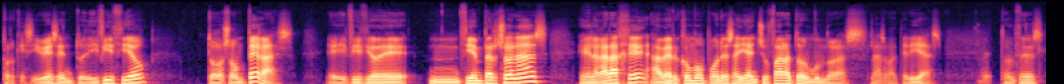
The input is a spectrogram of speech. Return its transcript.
porque si vives en tu edificio, todos son pegas. Edificio de mm, 100 personas, en el garaje, a ver cómo pones ahí a enchufar a todo el mundo las, las baterías. Entonces,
